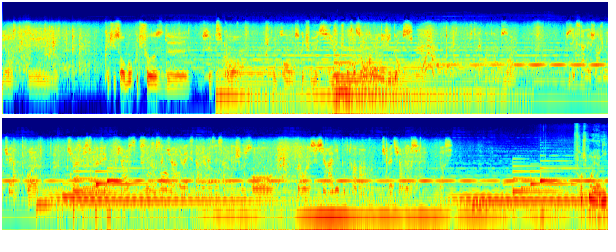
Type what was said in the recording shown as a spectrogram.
bien et que tu sors beaucoup de choses de ce petit corps. Je comprends ce que tu me dis. Franchement, ça sonne comme une évidence. Je suis très contente. Ouais. Je sais que c'est un échange mutuel. Ouais. Tu m'as tu me fais confiance. C'est pour ça que tu arrives à extérioriser certaines choses. Oh, bah ouais, Je si. suis ravie pour toi, vraiment. Tu peux être fier de aussi. Merci. Franchement, Yannick,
